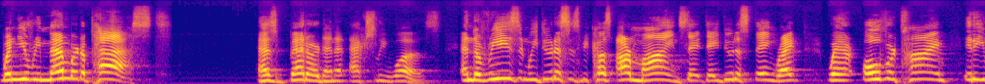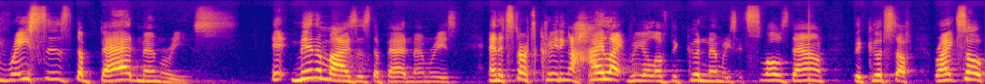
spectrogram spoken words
when you remember the past as better than it actually was. And the reason we do this is because our minds, they, they do this thing, right? Where over time, it erases the bad memories, it minimizes the bad memories, and it starts creating a highlight reel of the good memories. It slows down the good stuff, right? So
